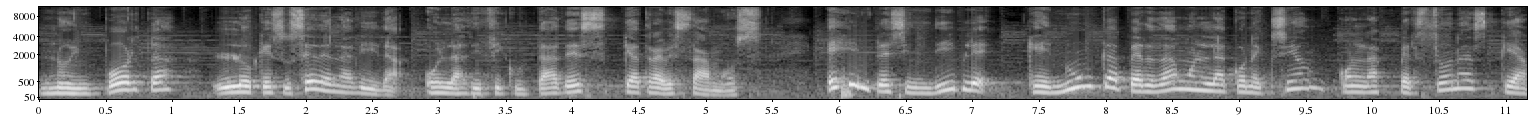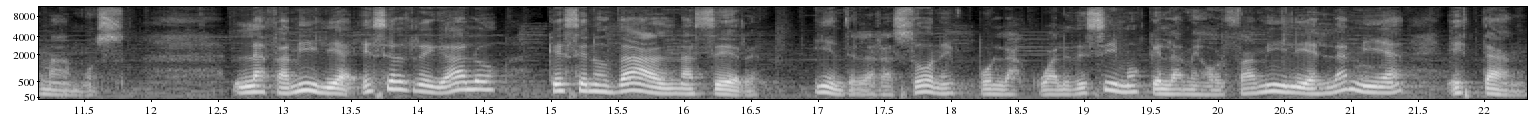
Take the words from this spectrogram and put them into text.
No importa lo que suceda en la vida o las dificultades que atravesamos, es imprescindible que nunca perdamos la conexión con las personas que amamos. La familia es el regalo que se nos da al nacer. Y entre las razones por las cuales decimos que la mejor familia es la mía están.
